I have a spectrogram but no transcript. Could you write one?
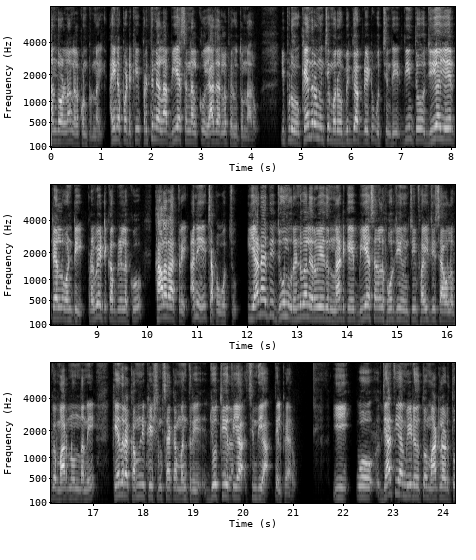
ఆందోళన నెలకొంటున్నాయి. అయినప్పటికీ ప్రతి నెల బిఎస్ఎన్ఎల్కు యాజర్లు పెరుగుతున్నారు. ఇప్పుడు కేంద్రం నుంచి మరో బిగ్ అప్డేట్ వచ్చింది. దీంతో జియో ఎయిర్టెల్ వంటి ప్రైవేటు కంపెనీలకు కాలరాత్రి అని చెప్పవచ్చు. ఈ ఏడాది జూన్ రెండు వేల ఇరవై ఐదు నాటికే బిఎస్ఎన్ఎల్ ఫోర్ జీ నుంచి ఫైవ్ జీ సేవలకు మారనుందని కేంద్ర కమ్యూనికేషన్ శాఖ మంత్రి జ్యోతిర్య సింధియా తెలిపారు. ఈ ఓ జాతీయ మీడియాతో మాట్లాడుతూ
